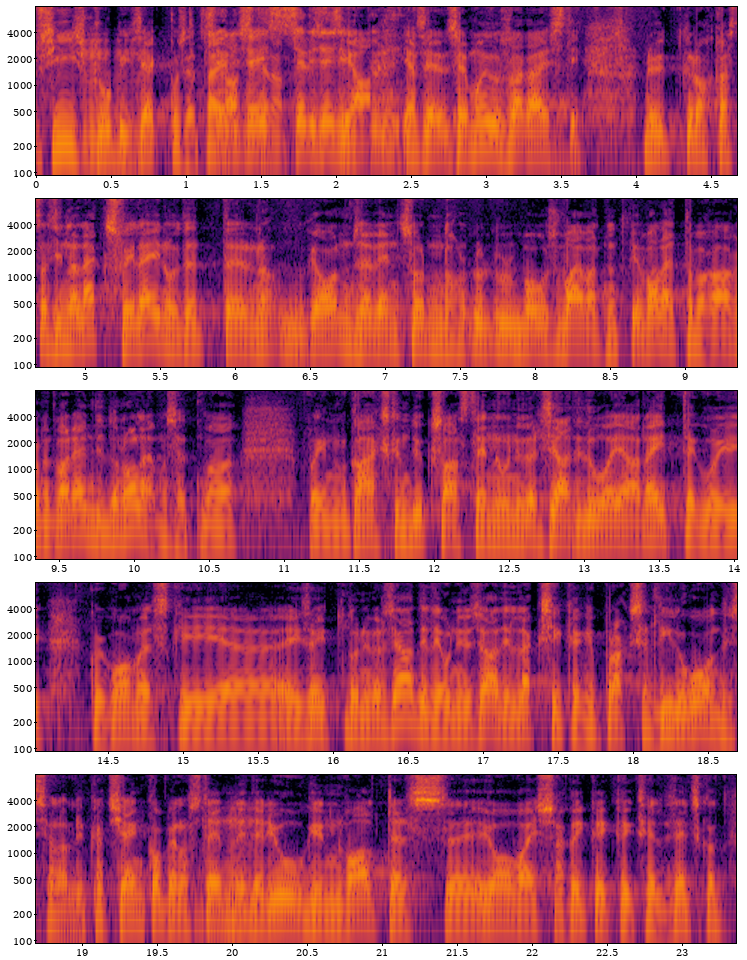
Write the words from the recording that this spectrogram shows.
siis klubi mm -hmm. sekkus, et ta see ei laske enam. see oli see esimene tüli. ja see, see mõjus väga hästi. nüüd noh, kas ta sinna läks või läinud, et noh, on see vend surnud, uus vaevalt nüüd valetab, aga, aga need variandid on olemas, et ma võin kaheksakümmend üks aasta enne universiaadi tuua hea näite, kui, kui Komeski äh, ei sõitnud universiaadile ja universiaadil läks ikkagi praktiliselt liidukoondis, seal oli Katšenko, Belostenni mm, -hmm. Derjugin, Valters, Jovaša, kõik, kõik, kõik selline seltskond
